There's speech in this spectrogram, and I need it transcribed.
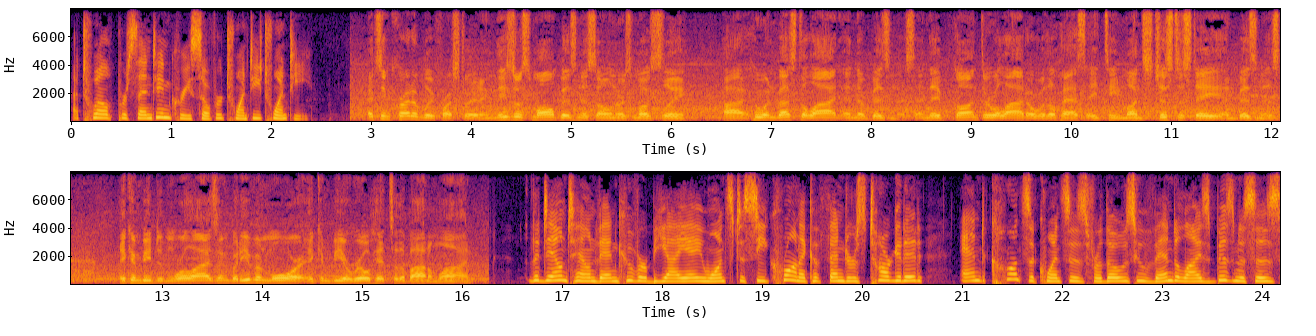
a 12% increase over 2020. It's incredibly frustrating. These are small business owners mostly uh, who invest a lot in their business, and they've gone through a lot over the past 18 months just to stay in business. It can be demoralizing, but even more, it can be a real hit to the bottom line. The downtown Vancouver BIA wants to see chronic offenders targeted and consequences for those who vandalize businesses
